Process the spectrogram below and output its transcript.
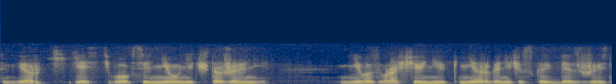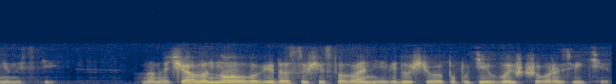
смерть есть вовсе не уничтожение, не возвращение к неорганической безжизненности, но начало нового вида существования, ведущего по пути высшего развития.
